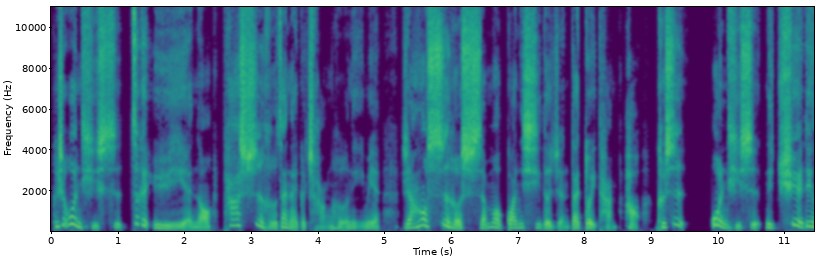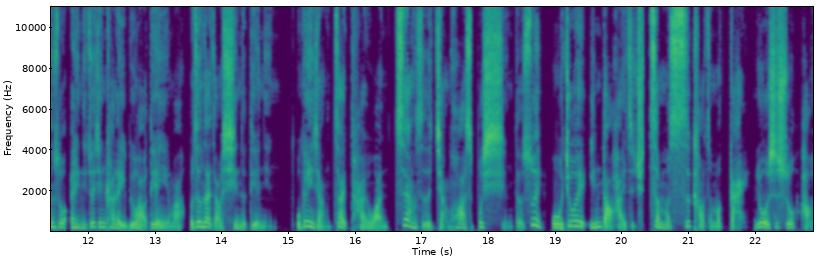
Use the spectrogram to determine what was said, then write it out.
可是问题是这个。语言哦，它适合在哪个场合里面，然后适合什么关系的人在对谈。好，可是问题是你确定说，哎，你最近看了一部好电影吗？我正在找新的电影。我跟你讲，在台湾这样子的讲话是不行的，所以我就会引导孩子去怎么思考，怎么改。如果是说好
